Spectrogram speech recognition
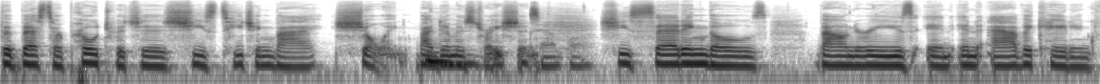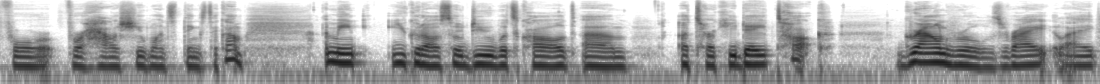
the best approach, which is she's teaching by showing, by demonstration. Example. She's setting those boundaries and, and advocating for for how she wants things to come. I mean, you could also do what's called um, a Turkey Day talk. Ground rules, right? Like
